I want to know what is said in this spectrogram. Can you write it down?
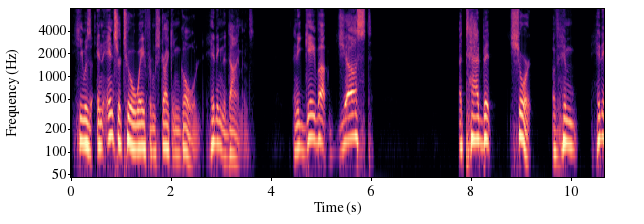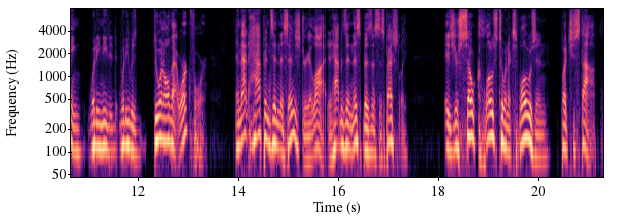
he was an inch or two away from striking gold, hitting the diamonds. And he gave up just a tad bit short of him hitting what he needed, what he was doing all that work for. And that happens in this industry a lot. It happens in this business especially. Is you're so close to an explosion, but you stopped.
